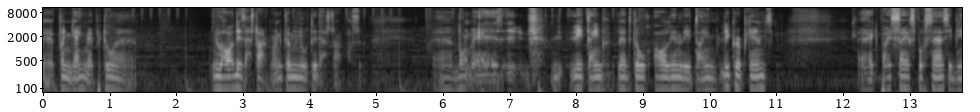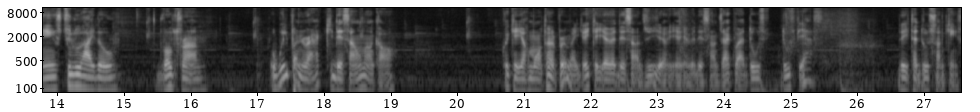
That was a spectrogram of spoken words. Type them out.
Euh, pas une gang, mais plutôt. Il va y avoir des acheteurs, une communauté d'acheteurs pour ça. Euh, bon, ben, euh, les timbres, let's go, all in les timbres. Les Krupkins, euh, qui pèsent 16%, c'est bien. Stulu Hido, Voltron, Weapon Rack qui descendent encore. Quoi qu'il a remonté un peu, malgré qu'il avait descendu, il avait descendu à quoi 12, 12 piastres? Là, il est à 12,75,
